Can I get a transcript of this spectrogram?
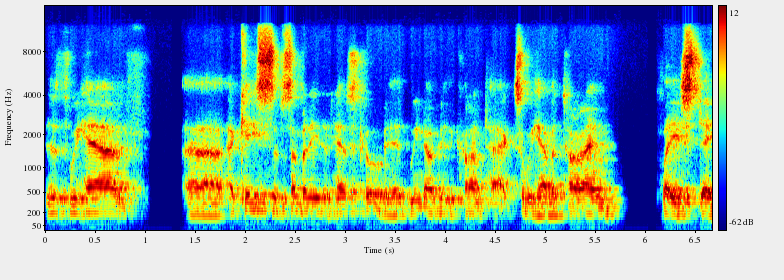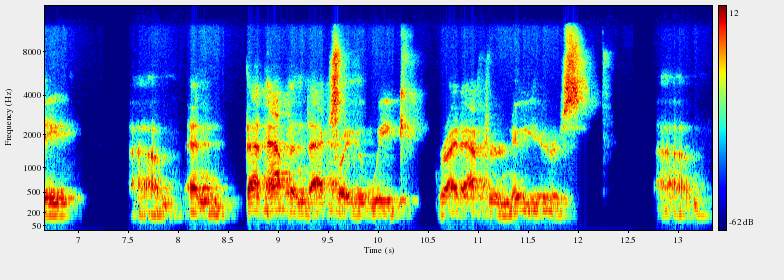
is if we have uh, a case of somebody that has COVID, we know who the contact. So we have a time, place, date. Um, and that happened actually the week right after New Year's. Um,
